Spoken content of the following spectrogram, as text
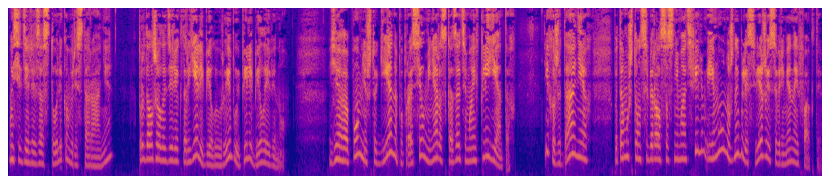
Мы сидели за столиком в ресторане, продолжала директор, ели белую рыбу и пили белое вино. Я помню, что Гена попросил меня рассказать о моих клиентах, их ожиданиях, потому что он собирался снимать фильм, и ему нужны были свежие современные факты.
